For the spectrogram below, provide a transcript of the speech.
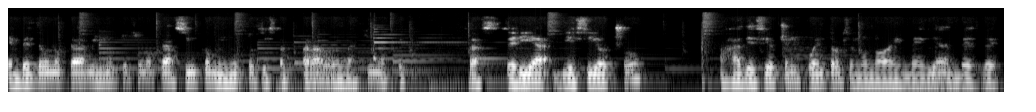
en vez de uno cada minuto, es uno cada cinco minutos y estás parado, imagínate. Sería 18, ajá, 18 encuentros en una hora y media en vez de,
